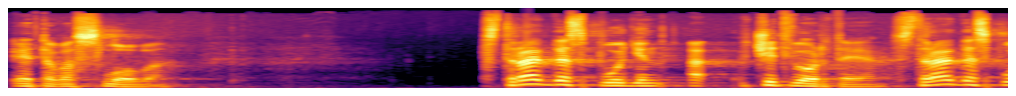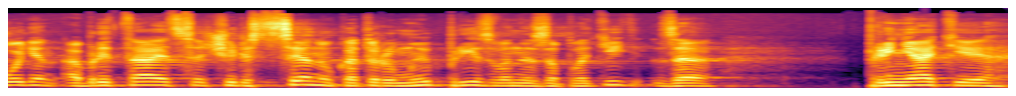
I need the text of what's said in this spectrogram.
этого слова. Страх Господень, а, четвертое, страх Господень обретается через цену, которую мы призваны заплатить за принятие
